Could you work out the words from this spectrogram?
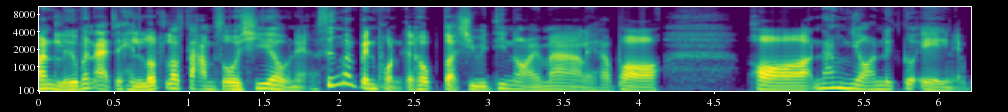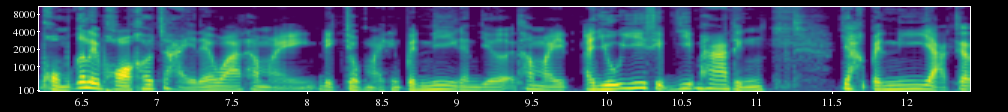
มันหรือมันอาจจะเห็นรถเราตามโซเชียลเนี่ยซึ่งมันเป็นผลกระทบต่อชีวิตที่น้อยมากเลยครับพอ พอนั่งย้อนนึกตัวเองเนี่ยผมก็เลยพอเข้าใจได้ว่าทำไมเด็กจบใหม่ถึงเป็นหนี้กันเยอะทำไมอายุ 20 25 ถึง อยากเป็นหนี้อยากจะ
